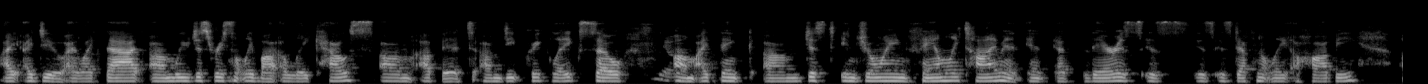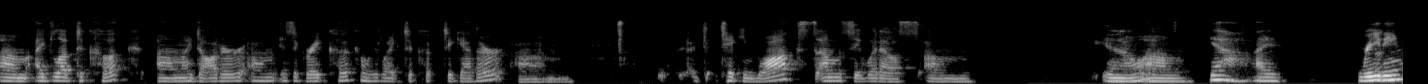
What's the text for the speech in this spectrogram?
I, I, do. I like that. Um, we just recently bought a lake house um, up at um, Deep Creek Lake. So yeah. I think just enjoying family time at, at, at, there is, is, is, is definitely a hobby. I'd love to cook. my daughter is a great cook, and we like to cook together taking walks. Um, let's see what else. Um, you know, um, yeah, I reading.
